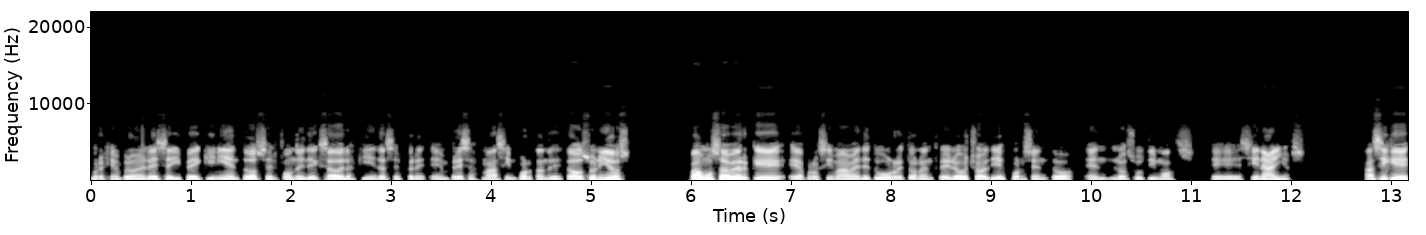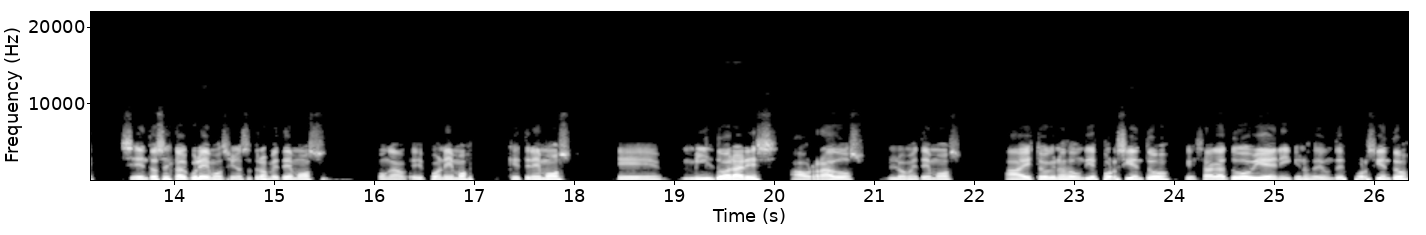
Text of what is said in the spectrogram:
por ejemplo, en el SIP 500, el fondo indexado de las 500 empresas más importantes de Estados Unidos, vamos a ver que eh, aproximadamente tuvo un retorno entre el 8 al 10% en los últimos 100 eh, años. Así que entonces calculemos, si nosotros metemos, eh, ponemos que tenemos mil dólares ahorrados, lo metemos a esto que nos da un 10%, que salga todo bien y que nos dé un 10%,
